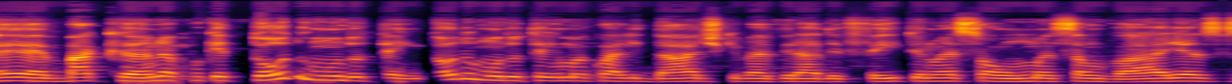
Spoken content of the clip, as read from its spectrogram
é, bacana, porque todo mundo tem, todo mundo tem uma qualidade que vai virar defeito, e não é só uma, são várias.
